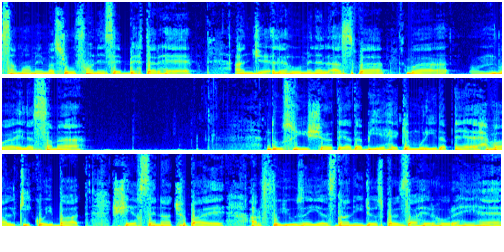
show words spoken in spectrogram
سما میں مصروف ہونے سے بہتر ہے۔ انج الہ من الاسفا و السما دوسری شرط ادب یہ ہے کہ مرید اپنے احوال کی کوئی بات شیخ سے نہ چھپائے اور فیوز یزدانی جو اس پر ظاہر ہو رہے ہیں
